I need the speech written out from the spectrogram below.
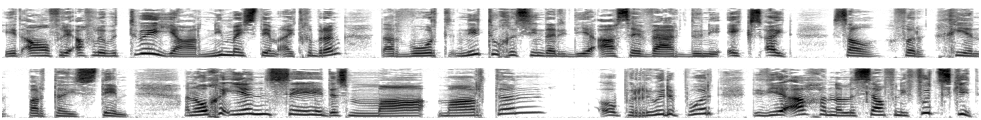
Het al vir die afgelope 2 jaar nie my stem uitgebring. Daar word nie toegesien dat die DA sy werk doen nie. Ek's uit. Sal vir geen party stem." En nog een sê dis Ma Martin op Rodepoort. Die DA gaan hulle self in die voet skiet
